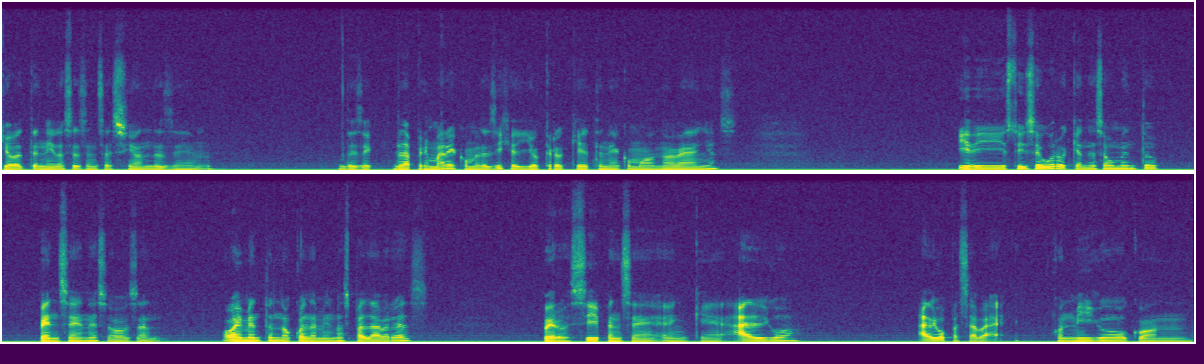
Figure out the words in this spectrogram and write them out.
yo he tenido esa sensación desde desde la primaria como les dije. Yo creo que tenía como nueve años. Y estoy seguro que en ese momento pensé en eso o sea obviamente no con las mismas palabras pero sí pensé en que algo algo pasaba conmigo con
